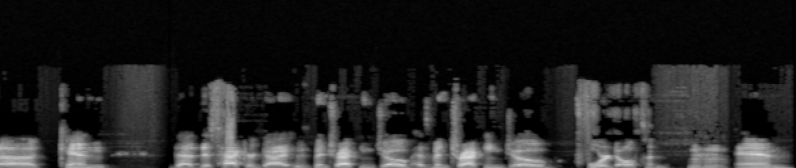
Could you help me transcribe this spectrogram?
uh, can that this hacker guy who's been tracking Job has been tracking Job for Dalton, hmm and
